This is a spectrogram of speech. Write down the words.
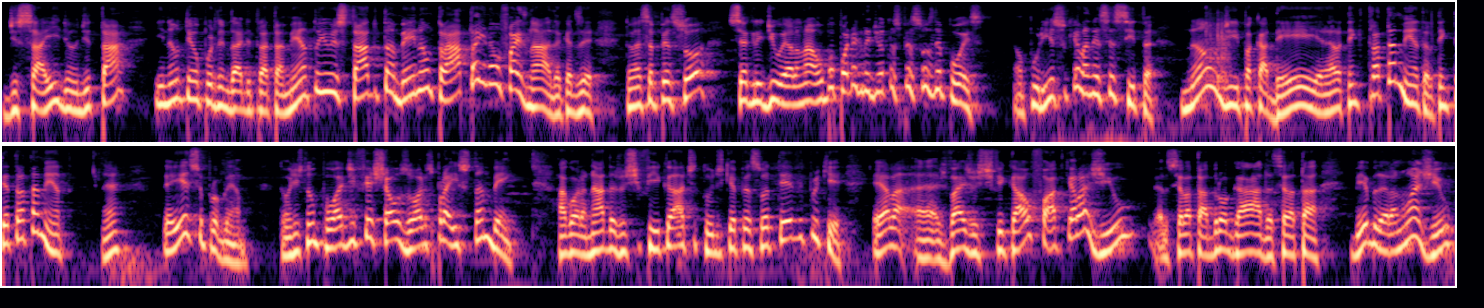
de sair de onde está e não tem oportunidade de tratamento e o Estado também não trata e não faz nada. Quer dizer, então essa pessoa, se agrediu ela na UPA, pode agredir outras pessoas depois. Então, por isso que ela necessita não de ir para cadeia, ela tem que tratamento, ela tem que ter tratamento, né? É esse o problema. Então a gente não pode fechar os olhos para isso também. Agora, nada justifica a atitude que a pessoa teve, porque ela é, vai justificar o fato que ela agiu, se ela está drogada, se ela está bêbada, ela não agiu.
